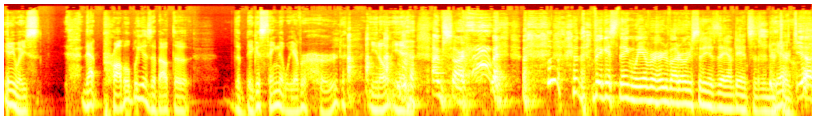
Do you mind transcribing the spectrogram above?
anyways, that probably is about the the biggest thing that we ever heard, you know, in I'm sorry. the biggest thing we ever heard about Oregon City is they have dances in their Yeah. church. Yeah.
